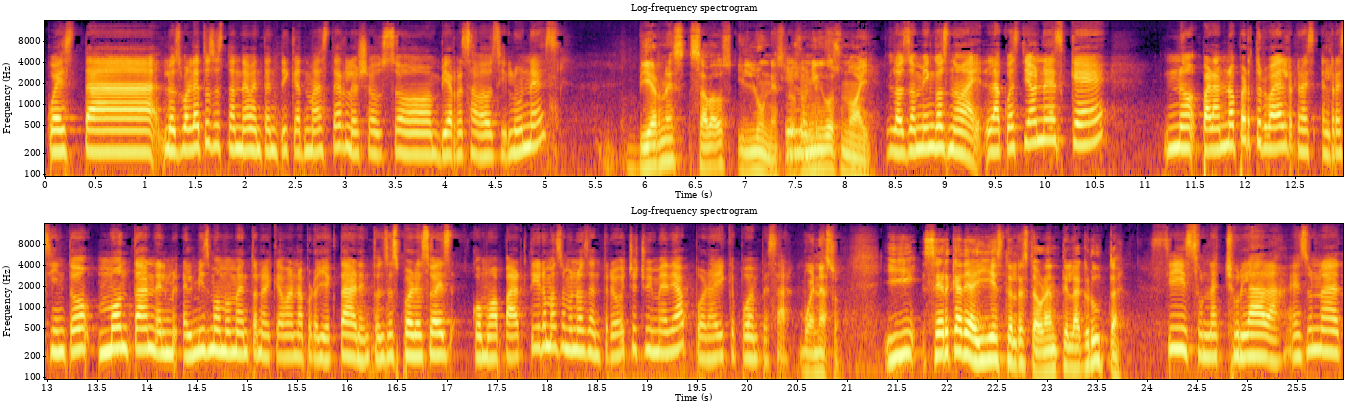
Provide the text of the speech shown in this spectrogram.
Cuesta. Los boletos están de venta en Ticketmaster. Los shows son viernes, sábados y lunes. Viernes, sábados y lunes. Y Los lunes. domingos no hay. Los domingos no hay. La cuestión es que no, para no perturbar el, res- el recinto, montan el, el mismo momento en el que van a proyectar. Entonces, por eso es como a partir más o menos de entre 8, 8 y media, por ahí que puedo empezar. Buenazo. Y cerca de ahí está el restaurante La Gruta. Sí, es una chulada. Es una,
